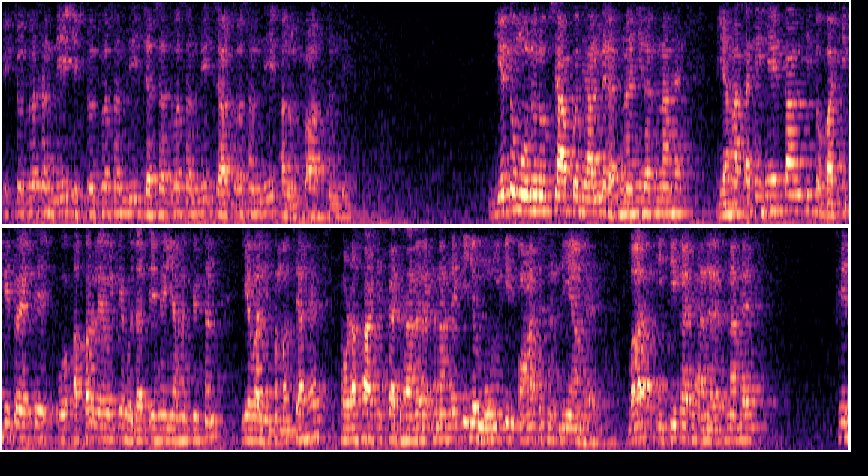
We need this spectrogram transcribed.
इष्टोत्व संधि इष्टोत्व संधि, जसत्व संधि, चारत्व संधि, अनुस्वार संधि। ये तो मूल रूप से आपको ध्यान में रखना ही रखना है। यहाँ तक एक काम की तो बाकी के तो ऐसे वो अपर लेवल के हो जाते हैं यहाँ क्वेश्चन ये वाली समस्या है। थोड़ा सा इसका ध्यान रखना है कि जो मूल की पाँच संधियाँ है, बस इसी का ध्यान रखना है। फिर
